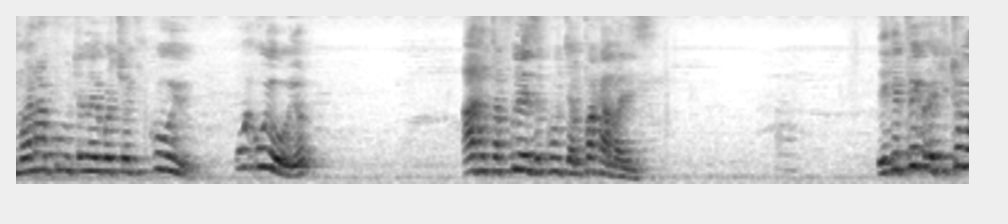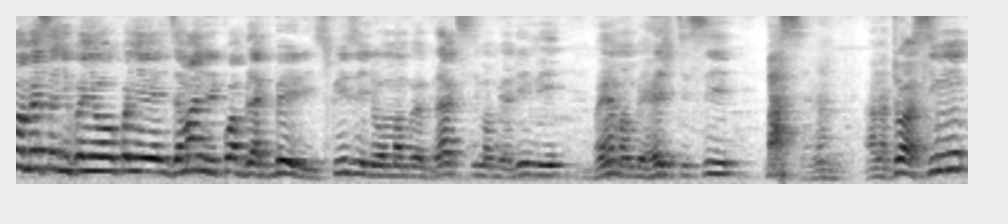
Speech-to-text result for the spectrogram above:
mwarabu tena yuko chuo kikuu Huyu- huyo huyo atatafuna hizi kucha mpaka amalize. Ikipiga ikituma message kwenye kwenye zamani ilikuwa blackberry. Siku hizi ndio mambo ya galaxy mambo ya dini eh, mambo ya htc basi anatoa simu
